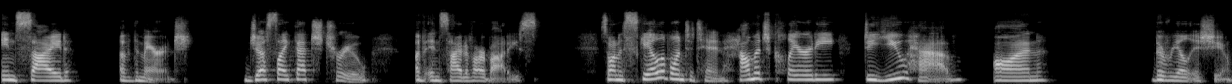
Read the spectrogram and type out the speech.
inside of the marriage. Just like that's true of inside of our bodies. So, on a scale of one to 10, how much clarity do you have on the real issue?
